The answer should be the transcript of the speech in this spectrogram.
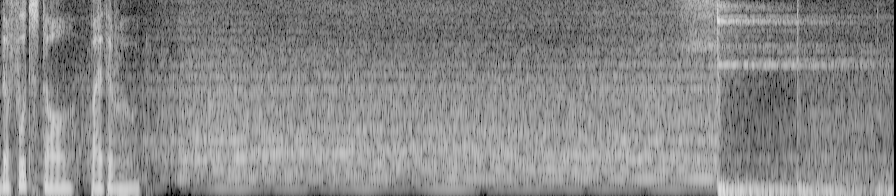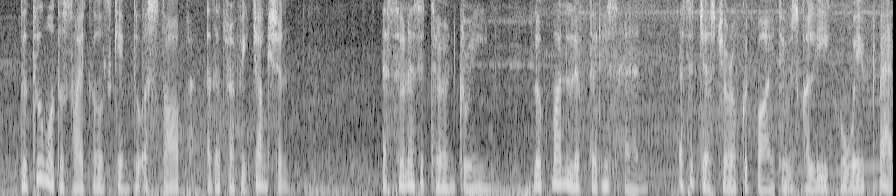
The food stall by the road. The two motorcycles came to a stop at the traffic junction. As soon as it turned green, Lukman lifted his hand as a gesture of goodbye to his colleague who waved back.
